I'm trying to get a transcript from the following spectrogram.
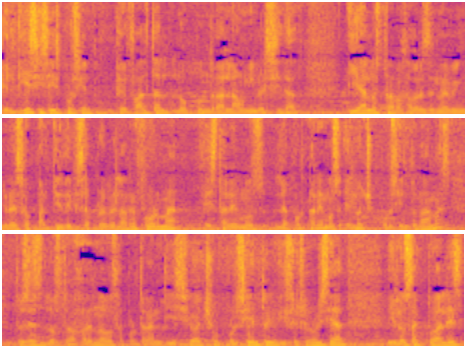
el 16% que falta lo pondrá la universidad. Y a los trabajadores de nuevo ingreso, a partir de que se apruebe la reforma, estaremos, le aportaremos el 8% nada más. Entonces, los trabajadores nuevos aportarán 18% y 18% la universidad, y los actuales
